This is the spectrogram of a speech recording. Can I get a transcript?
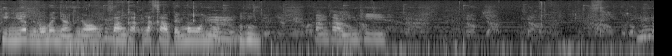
ที่เงียบนี่บ่แม่นหยังพี่น้อง ฟังค่ะรักข่าวแตงโมอยู่ อื้อหือฟังข่าวลุงทีอืม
